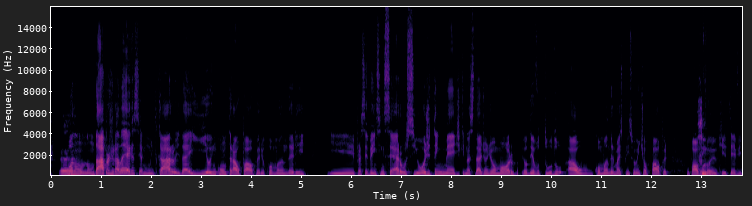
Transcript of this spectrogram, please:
é. Pô, não, não dá pra jogar Legacy, é muito caro. E daí eu encontrar o Pauper e o Commander e. E pra ser bem sincero, se hoje tem Magic na cidade onde eu moro, eu devo tudo ao Commander, mas principalmente ao Pauper. O Pauper Sim. foi o que teve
